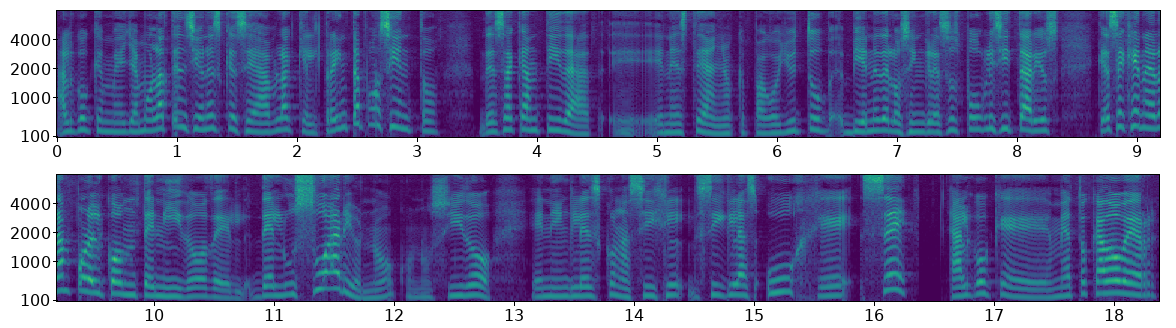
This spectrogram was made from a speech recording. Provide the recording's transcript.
algo que me llamó la atención es que se habla que el 30% de esa cantidad eh, en este año que pagó YouTube viene de los ingresos publicitarios que se generan por el contenido del, del usuario, ¿no? Conocido en inglés con las siglas UGC algo que me ha tocado ver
